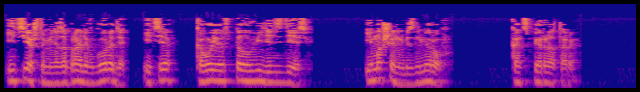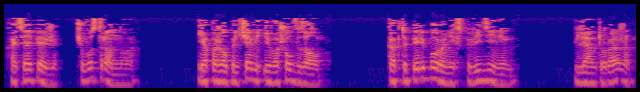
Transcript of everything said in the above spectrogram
И те, что меня забрали в городе, и те, кого я успел увидеть здесь. И машины без номеров. Конспираторы. Хотя опять же, чего странного? Я пожал плечами и вошел в зал. Как-то перебор у них с поведением. Для антуража?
